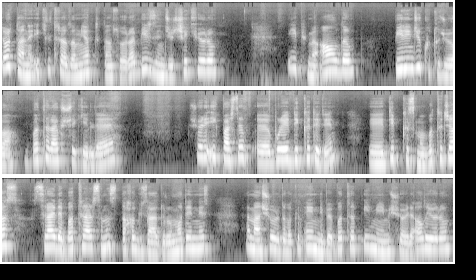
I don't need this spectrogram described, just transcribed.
4 tane ikili trabzanımı yaptıktan sonra bir zincir çekiyorum. ipimi aldım birinci kutucuğa batarak şu şekilde. Şöyle ilk başta e, buraya dikkat edin. E, dip kısmı batacağız. Sırayla batırarsanız daha güzel durur modeliniz. Hemen şurada bakın en dibe batıp ilmeğimi şöyle alıyorum.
